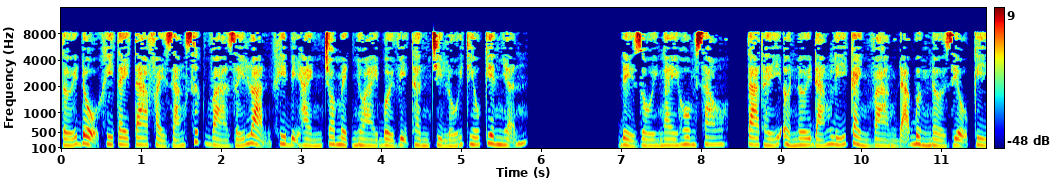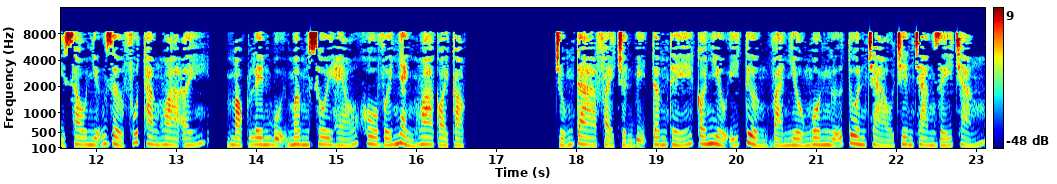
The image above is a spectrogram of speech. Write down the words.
tới độ khi tay ta phải giáng sức và giấy loạn khi bị hành cho mệt nhoài bởi vị thần chỉ lối thiếu kiên nhẫn. Để rồi ngày hôm sau, ta thấy ở nơi đáng lý cành vàng đã bừng nở diệu kỳ sau những giờ phút thăng hoa ấy, mọc lên bụi mâm sôi héo khô với nhành hoa còi cọc. Chúng ta phải chuẩn bị tâm thế có nhiều ý tưởng và nhiều ngôn ngữ tuôn trào trên trang giấy trắng,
